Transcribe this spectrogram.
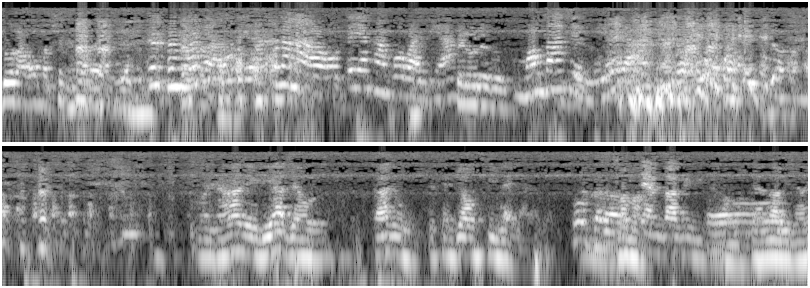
ပြောတာအောင်မဖြစ်ဘူးခုနကတော့တရားခံပေါ်ပါဗျာဘယ်လိုလဲလို့မောင်းသားရှင်လေးဗျာဟောညာနေဒီကပြောင်းကားကြုံတစ်စင်ပြောင်းပြီးလိုက်လာတယ်ဟုတ်ကလားမှန်ပါတန်သွားပြီကျန်သွားပြီလား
